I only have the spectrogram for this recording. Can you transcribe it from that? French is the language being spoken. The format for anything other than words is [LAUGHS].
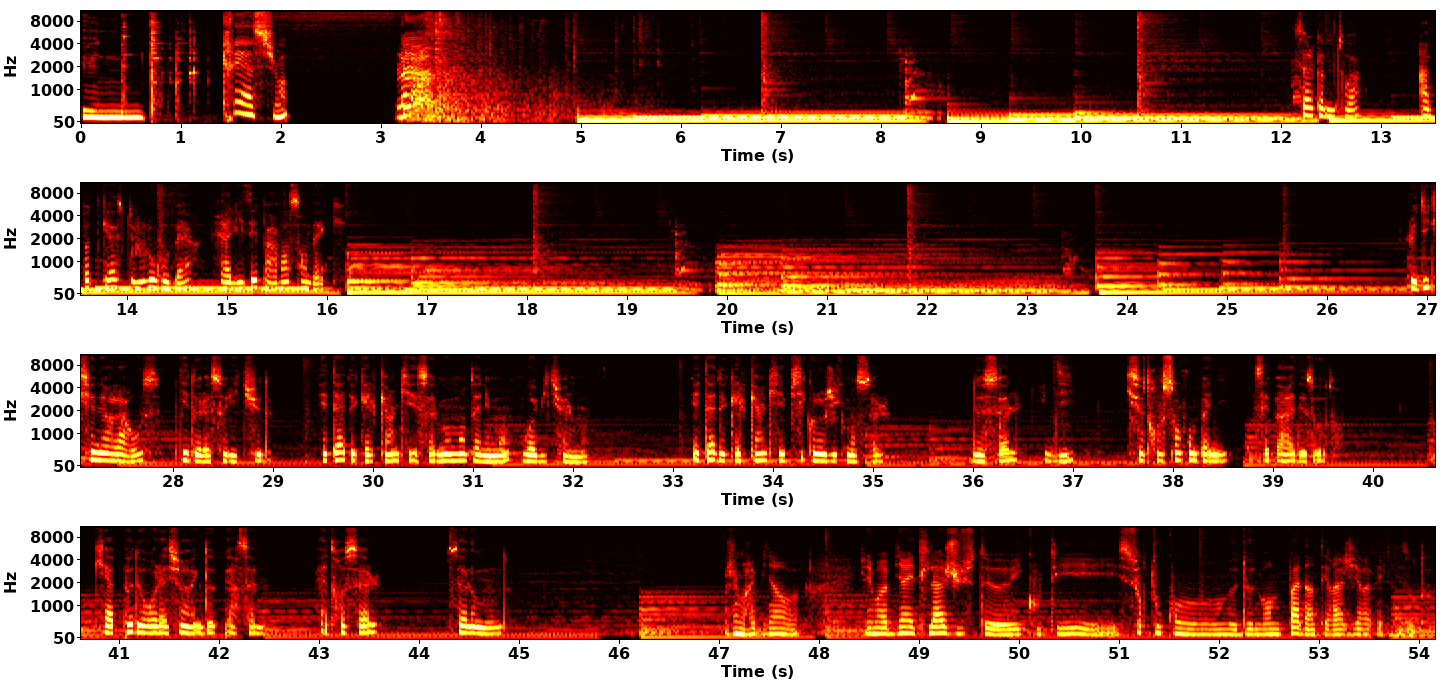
Une création. Blast Seul comme toi, un podcast de Loulou Robert réalisé par Vincent Deck. Le dictionnaire Larousse dit de la solitude état de quelqu'un qui est seul momentanément ou habituellement. État de quelqu'un qui est psychologiquement seul. De seul, il dit, qui se trouve sans compagnie, séparé des autres. Qui a peu de relations avec d'autres personnes. Être seul, seul au monde. J'aimerais bien, euh, j'aimerais bien être là, juste euh, écouter et surtout qu'on me demande pas d'interagir avec les autres.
